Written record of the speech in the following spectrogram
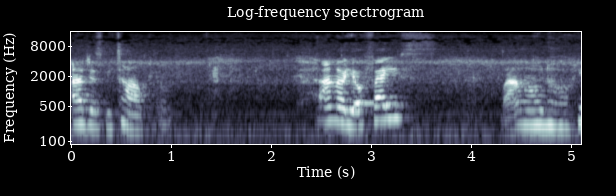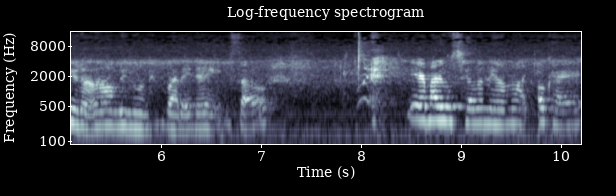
I just be talking. I know your face, But I don't know, you know, I don't be knowing people by their name. So everybody was telling me, I'm like, okay,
